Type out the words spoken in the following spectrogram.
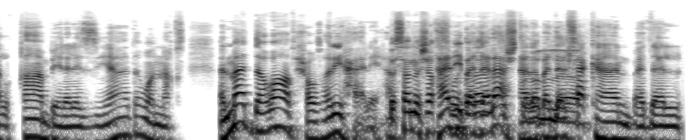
القابلة للزيادة والنقص. المادة واضحة وصريحة عليها. بس أنا شخص هذه بدلات هذا بدل سكن بدل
